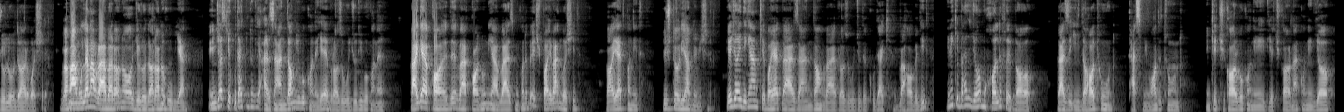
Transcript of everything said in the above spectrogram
جلودار باشه. و معمولا هم رهبران و جلوداران خوبیان اینجاست که کودک می‌تونه یه عرض اندامی بکنه یه ابراز وجودی بکنه. و اگر قاعده و قانونی هم وضع می‌کنه بهش پایبند باشید. رعایت کنید. هیچ طوری هم نمیشه. یه جای دیگه هم که باید به عرض اندام و ابراز وجود کودک بها بدید اینه که بعضی جاها مخالفه با بعضی ایده هاتون تصمیماتتون اینکه چیکار بکنید یا چیکار نکنید یا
